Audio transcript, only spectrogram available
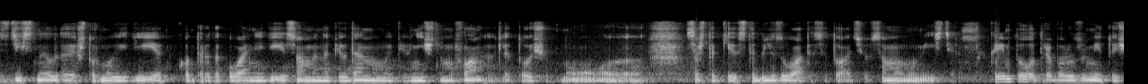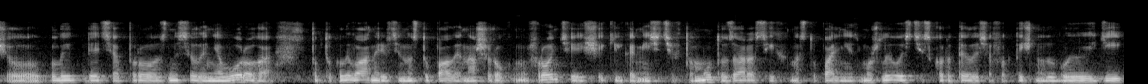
здійснили штурмові дії, контратакувальні дії саме на південному і північному флангах для того, щоб ну е, все ж таки стабілізувати ситуацію в самому місті. Крім того, треба розуміти, що коли йдеться про знесилення ворога, тобто коли вагнерівці наступали на широкому фронті ще кілька місяців тому, то зараз їх наступальні можливості скоротилися фактично до бойових дій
